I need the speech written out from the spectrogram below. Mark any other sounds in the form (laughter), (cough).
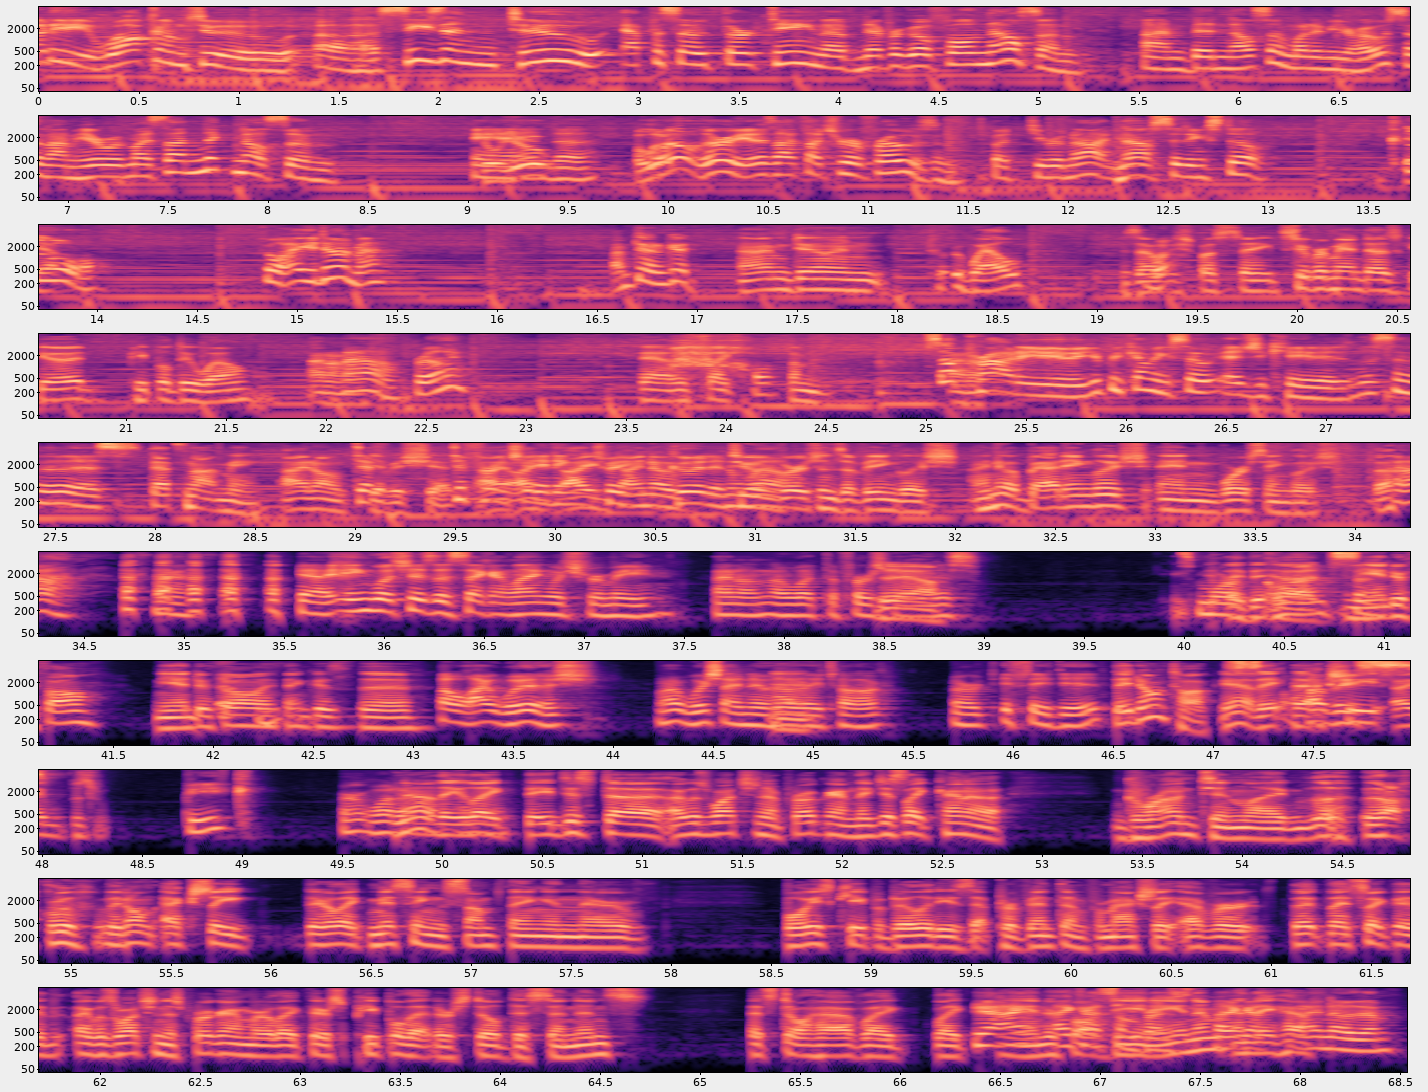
Everybody, welcome to uh, season two, episode 13 of Never Go Full Nelson. I'm Ben Nelson, one of your hosts, and I'm here with my son, Nick Nelson. And, yo. uh, Hello. there he is. I thought you were frozen, but you're not. You're No. just sitting still. Cool. Cool. How you doing, man? I'm doing good. I'm doing t- well. Is that what, What? you're supposed to say? Superman does good. People do well. I don't know. Oh, really? Yeah, it's like some. So proud of you. You're becoming so educated. Listen to this. That's not me. I don't Dif- give a shit. differentiating I, I, I, between I know good and two well. versions of English. I know bad English and worse English. (laughs) Ah, Yeah, English is a second language for me. I don't know what the first Yeah. one is. It's more uh, grunts. and- Neanderthal. Neanderthal, I think, is the. oh, I wish. I wish I knew how they talk, or if they did They don't talk. Yeah, they they actually. s- I was speak, or whatever. no. They like. They just. uh I was watching a program. They just like kind of grunt and like. They don't actually. They're like missing something in their voice capabilities that prevent them from actually ever. That, that's like I was watching this program where like there's people that are still descendants that still have like like Yeah, I, I some DNA friends. in them, I, and they have I know them.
